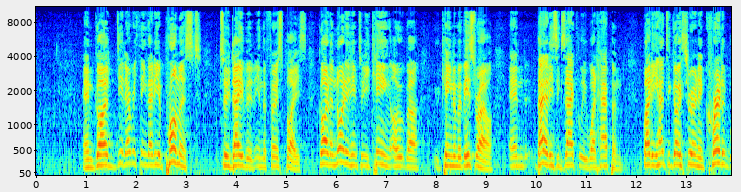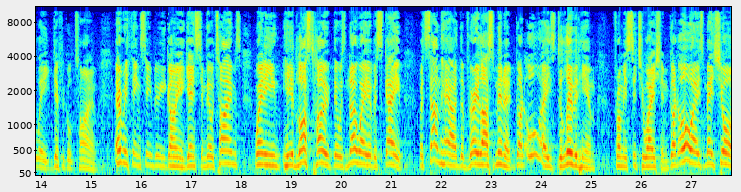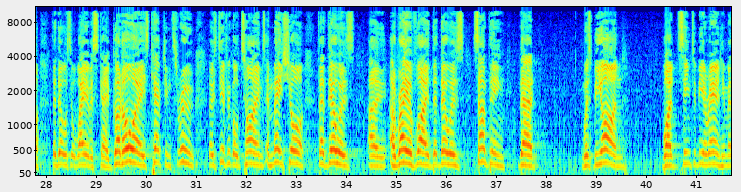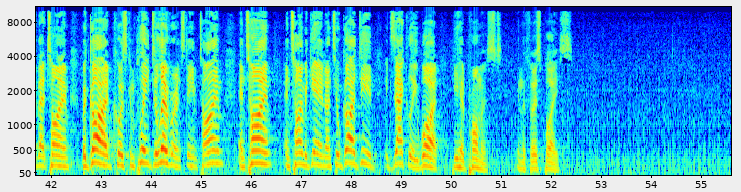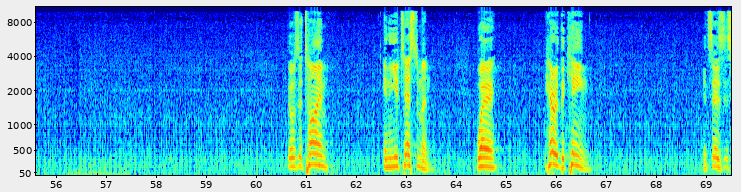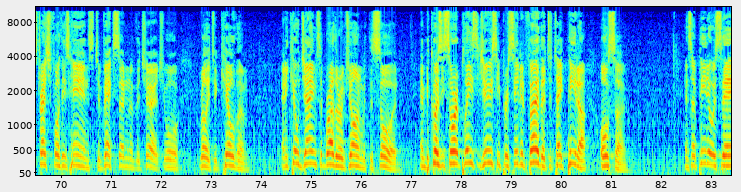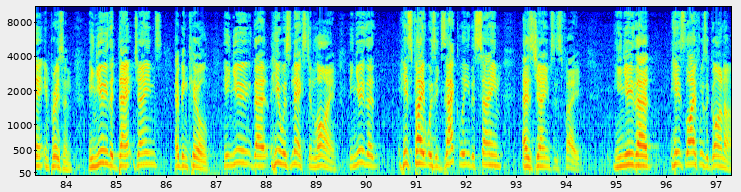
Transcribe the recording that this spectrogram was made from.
And God did everything that he had promised to David in the first place. God anointed him to be king over the kingdom of Israel. And that is exactly what happened. But he had to go through an incredibly difficult time. Everything seemed to be going against him. There were times when he, he had lost hope. There was no way of escape But somehow, at the very last minute, God always delivered him from his situation. God always made sure that there was a way of escape. God always kept him through those difficult times and made sure that there was a, a ray of light, that there was something that was beyond what seemed to be around him at that time. But God caused complete deliverance to him time and time and time again until God did exactly what he had promised in the first place. There was a time in the New Testament where Herod the king, it says, stretched forth his hands to vex certain of the church, or really to kill them. And he killed James, the brother of John, with the sword. And because he saw it pleased the Jews, he proceeded further to take Peter also. And so Peter was there in prison. He knew that da- James had been killed. He knew that he was next in line. He knew that his fate was exactly the same as James's fate. He knew that his life was a goner,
